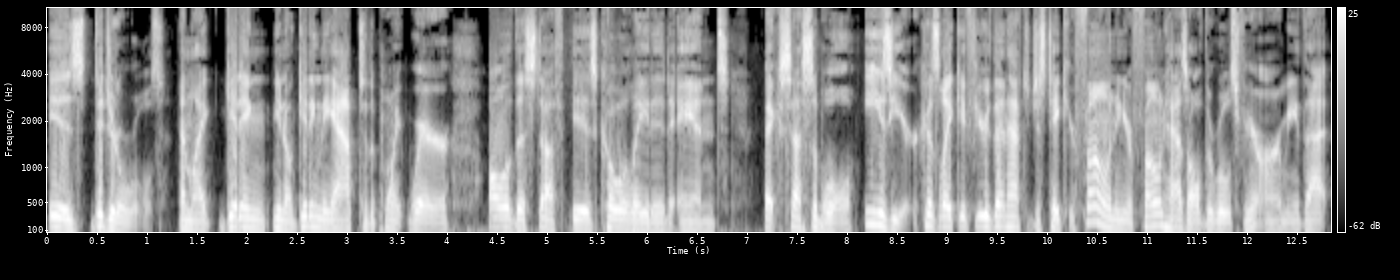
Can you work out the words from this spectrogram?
is digital rules and like getting you know getting the app to the point where all of this stuff is collated and accessible easier. Because like if you then have to just take your phone and your phone has all the rules for your army, that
